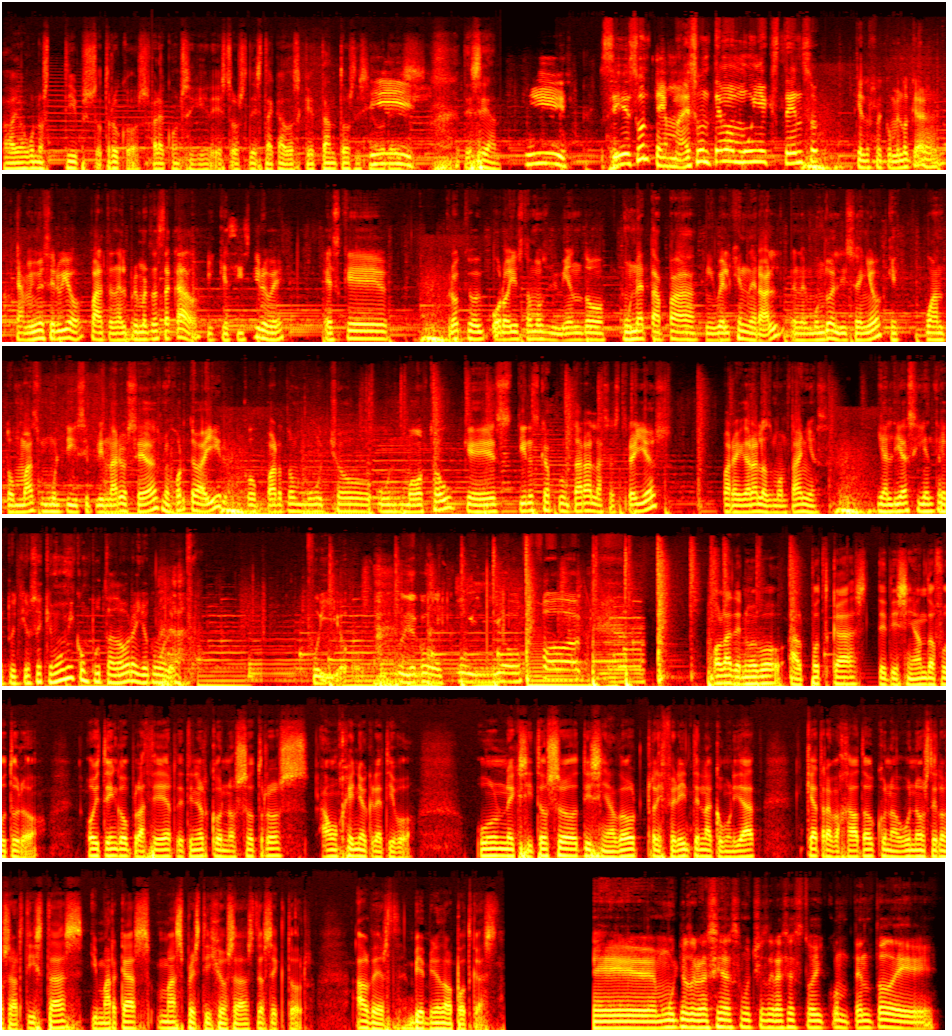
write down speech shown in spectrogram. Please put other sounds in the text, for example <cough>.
hay algunos tips o trucos para conseguir estos destacados que tantos diseñadores <laughs> desean. Sí, sí, es un tema, es un tema muy extenso que les recomiendo que hagan, que a mí me sirvió para tener el primer destacado y que sí sirve, es que creo que hoy por hoy estamos viviendo una etapa a nivel general en el mundo del diseño que cuanto más multidisciplinario seas, mejor te va a ir. Comparto mucho un motto que es tienes que apuntar a las estrellas para llegar a las montañas. Y al día siguiente tuiteó, se quemó mi computadora y yo como de... fui yo. Yo como, fui yo, fuck. Hola de nuevo al podcast de Diseñando Futuro. Hoy tengo el placer de tener con nosotros a un genio creativo, un exitoso diseñador referente en la comunidad que ha trabajado con algunos de los artistas y marcas más prestigiosas del sector. Albert, bienvenido al podcast. Eh, muchas gracias, muchas gracias. Estoy contento de,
